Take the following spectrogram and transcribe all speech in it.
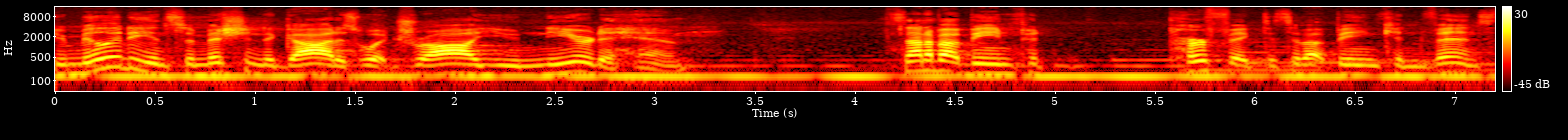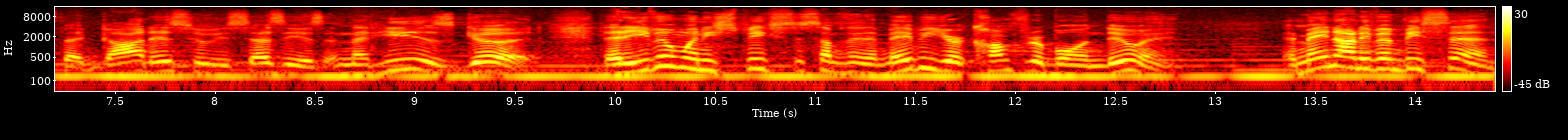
Humility and submission to God is what draw you near to Him. It's not about being perfect, it's about being convinced that God is who He says He is and that He is good. That even when He speaks to something that maybe you're comfortable in doing, it may not even be sin.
